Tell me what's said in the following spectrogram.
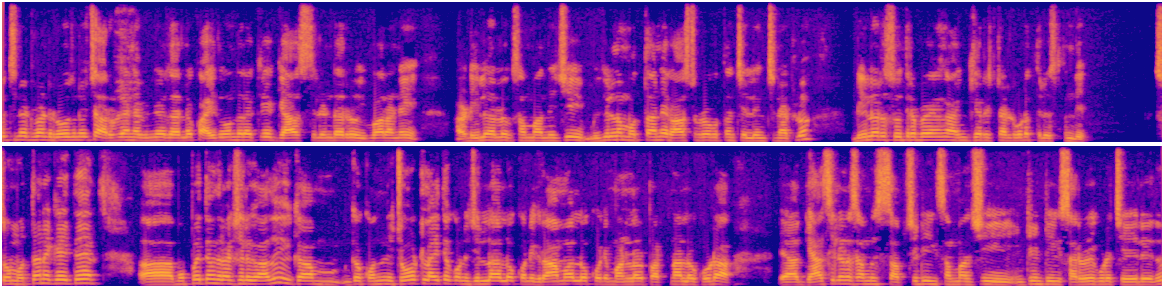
వచ్చినటువంటి రోజు నుంచి అర్హులైన వినియోగదారులకు ఐదు వందలకే గ్యాస్ సిలిండర్ ఇవ్వాలని ఆ డీలర్లకు సంబంధించి మిగిలిన మొత్తాన్ని రాష్ట్ర ప్రభుత్వం చెల్లించినట్లు డీలర్ సూత్రప్రాయంగా అంగీకరించినట్లు కూడా తెలుస్తుంది. సో మొత్తానికైతే ముప్పై తొమ్మిది లక్షలు కాదు ఇక ఇంకా కొన్ని చోట్ల అయితే కొన్ని జిల్లాల్లో కొన్ని గ్రామాల్లో కొన్ని మండలాలు పట్టణాల్లో కూడా గ్యాస్ సిలిండర్ సంబంధించి సబ్సిడీకి సంబంధించి ఇంటింటికి సర్వే కూడా చేయలేదు.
